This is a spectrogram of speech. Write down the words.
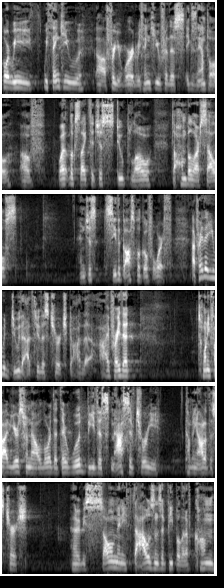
Lord, we, we thank you uh, for your word. We thank you for this example of what it looks like to just stoop low, to humble ourselves, and just see the gospel go forth. I pray that you would do that through this church, God. I pray that 25 years from now, Lord, that there would be this massive tree coming out of this church. And there would be so many thousands of people that have come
